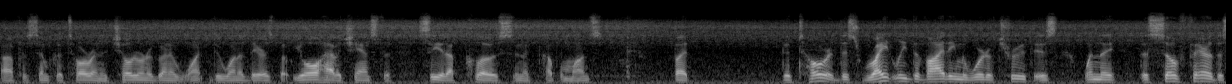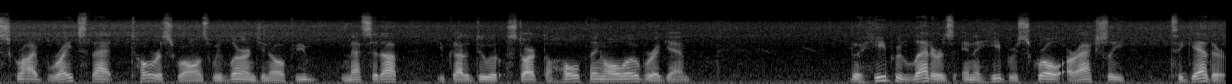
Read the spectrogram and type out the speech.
uh, for Simchat Torah, and the children are going to want do one of theirs, but you all have a chance to see it up close in a couple months. But the Torah, this rightly dividing the word of truth, is when the, the sofer, the scribe, writes that Torah scroll, as we learned, you know, if you mess it up, you've got to do it, start the whole thing all over again the Hebrew letters in a Hebrew scroll are actually together,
